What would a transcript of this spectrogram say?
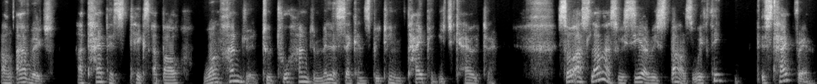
on average, a typist takes about 100 to 200 milliseconds between typing each character. So as long as we see a response within this time frame,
